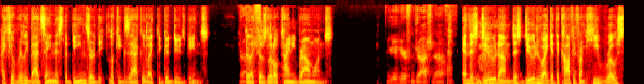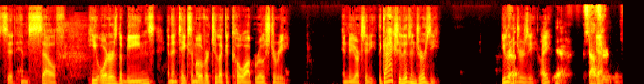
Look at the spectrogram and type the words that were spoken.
I feel really bad saying this. The beans are the look exactly like the good dude's beans. They're like those little tiny brown ones. You're gonna hear from Josh now. And this dude, um, this dude who I get the coffee from, he roasts it himself. He orders the beans and then takes them over to like a co-op roastery in New York City. The guy actually lives in Jersey. You live in Jersey, right? Yeah, South Yeah. Jersey.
